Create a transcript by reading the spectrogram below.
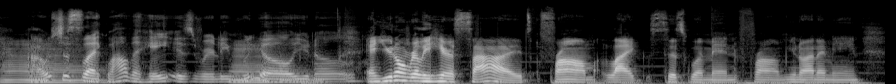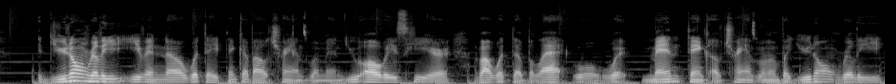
I was just mm. like, wow, the hate is really real, you mm-hmm. know? and you don't really hear sides from like cis women from you know what i mean you don't really even know what they think about trans women you always hear about what the black or what men think of trans women but you don't really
